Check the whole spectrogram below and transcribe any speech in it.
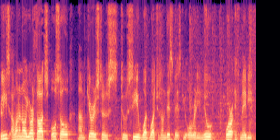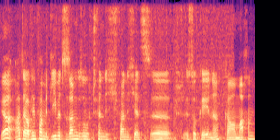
Please, I want to know your thoughts. Also, I'm curious to, to see what watches on this list you already knew, or if maybe Ja, hat er auf jeden Fall mit Liebe zusammengesucht. Finde ich, fand ich jetzt, äh, ist okay, ne? Kann man machen.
